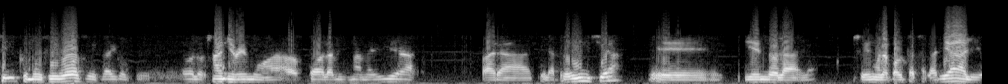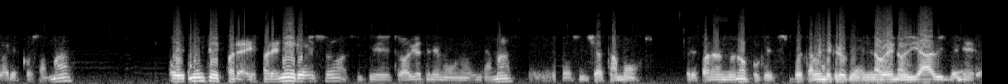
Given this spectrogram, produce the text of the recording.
Sí, como decís vos, es algo que todos los años hemos adoptado la misma medida para que la provincia, eh, siguiendo la, la, seguimos la pauta salarial y varias cosas más, Obviamente es para, es para enero eso, así que todavía tenemos unos días más. Entonces ya estamos preparándonos porque supuestamente creo que es el noveno día hábil de enero.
